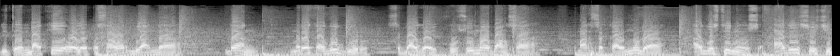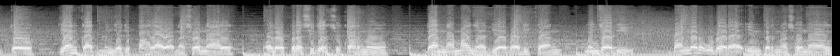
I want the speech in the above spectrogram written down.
ditembaki oleh pesawat Belanda dan mereka gugur sebagai kusuma bangsa. Marsekal muda Agustinus Adi Sucipto diangkat menjadi pahlawan nasional oleh Presiden Soekarno dan namanya diabadikan menjadi Bandar Udara Internasional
